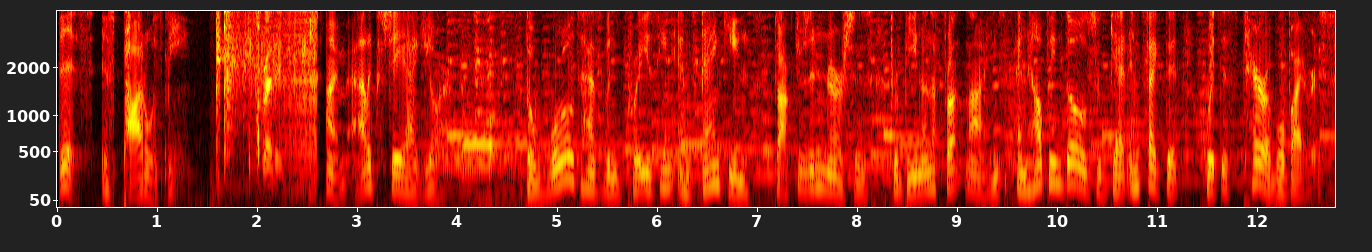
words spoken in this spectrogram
This is Pod With Me. Ready. I'm Alex J. Aguilar. The world has been praising and thanking doctors and nurses for being on the front lines and helping those who get infected with this terrible virus.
